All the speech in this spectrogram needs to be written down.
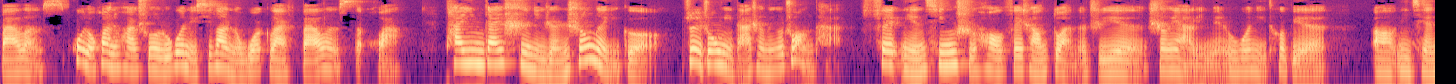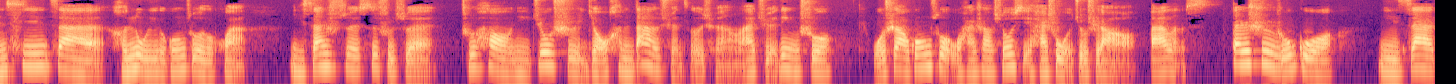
balance，或者换句话说，如果你希望你的 work life balance 的话，它应该是你人生的一个最终你达成的一个状态。非年轻时候非常短的职业生涯里面，如果你特别啊，你前期在很努力的工作的话，你三十岁、四十岁之后，你就是有很大的选择权来决定说。我是要工作，我还是要休息，还是我就是要 balance？但是如果你在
